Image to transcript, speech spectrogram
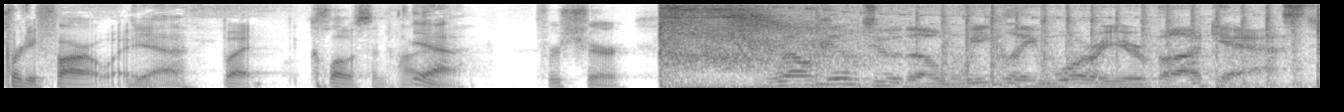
Pretty far away. Yeah. But close and hard. Yeah, for sure. Welcome to the Weekly Warrior Podcast,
